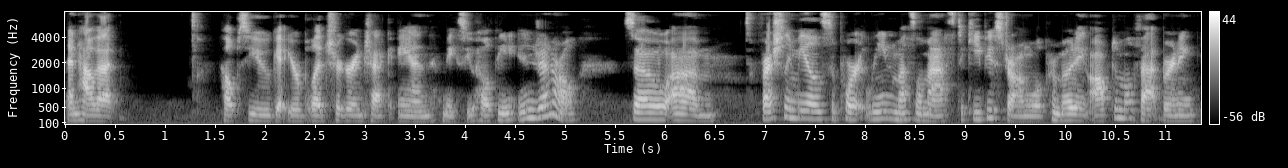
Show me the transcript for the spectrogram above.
and how that helps you get your blood sugar in check and makes you healthy in general. So, um, freshly meals support lean muscle mass to keep you strong while promoting optimal fat burning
